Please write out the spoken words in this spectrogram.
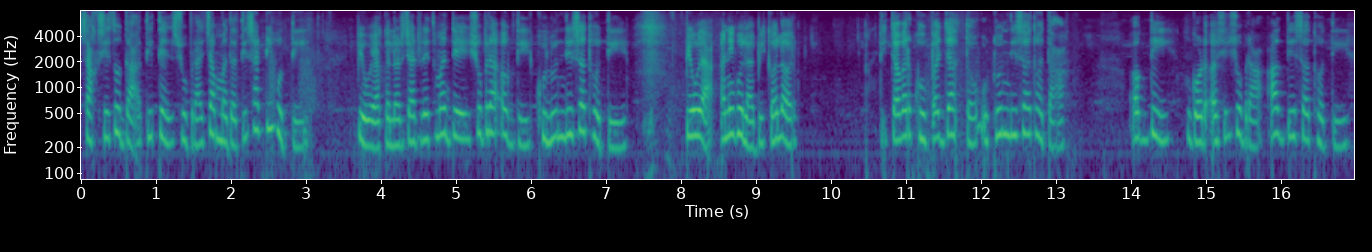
साक्षीसुद्धा तिथे शुभ्राच्या मदतीसाठी होती. पिवळ्या कलरच्या ड्रेसमध्ये शुभ्रा अगदी खुलून दिसत होती. पिवळ्या आणि गुलाबी कलर तिच्यावर खूपच जास्त उठून दिसत होता. अगदी गोड अशी शुभ्रा आज दिसत होती.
